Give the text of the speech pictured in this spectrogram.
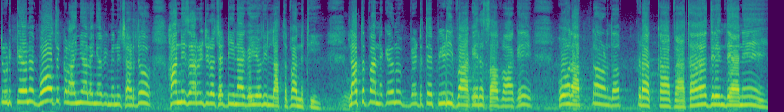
ਟੁੜ ਕੇ ਉਹਨੇ ਬਹੁਤ ਕਲਾਈਆਂ ਲਈਆਂ ਵੀ ਮੈਨੂੰ ਛੱਡ ਦਿਓ। ਹਾਨੀ ਸਰ ਨੂੰ ਜਦੋਂ ਛੱਡੀ ਨਾ ਗਈ ਉਹਦੀ ਲੱਤ ਭੰਨਤੀ। ਲੱਤ ਭੰਨ ਕੇ ਉਹਨੂੰ ਬੈੱਡ ਤੇ ਪੀੜੀ ਪਾ ਕੇ ਰੱਸਾ ਪਾ ਕੇ ਉਹਦਾ ਧੌਣ ਦਾ ਪੜਾਕਾ ਪਾਤਾ ਦਰਿੰਦਿਆਂ ਨੇ।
